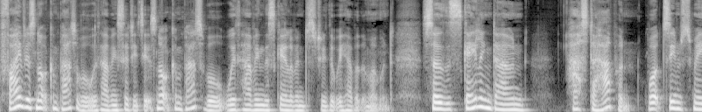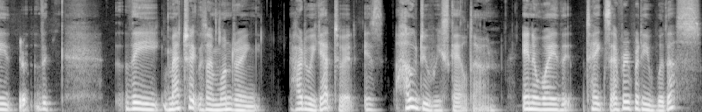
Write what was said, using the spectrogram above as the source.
five is not compatible with having cities. It's not compatible with having the scale of industry that we have at the moment. So the scaling down has to happen. What seems to me yep. the the metric that I'm wondering how do we get to it is how do we scale down in a way that takes everybody with us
